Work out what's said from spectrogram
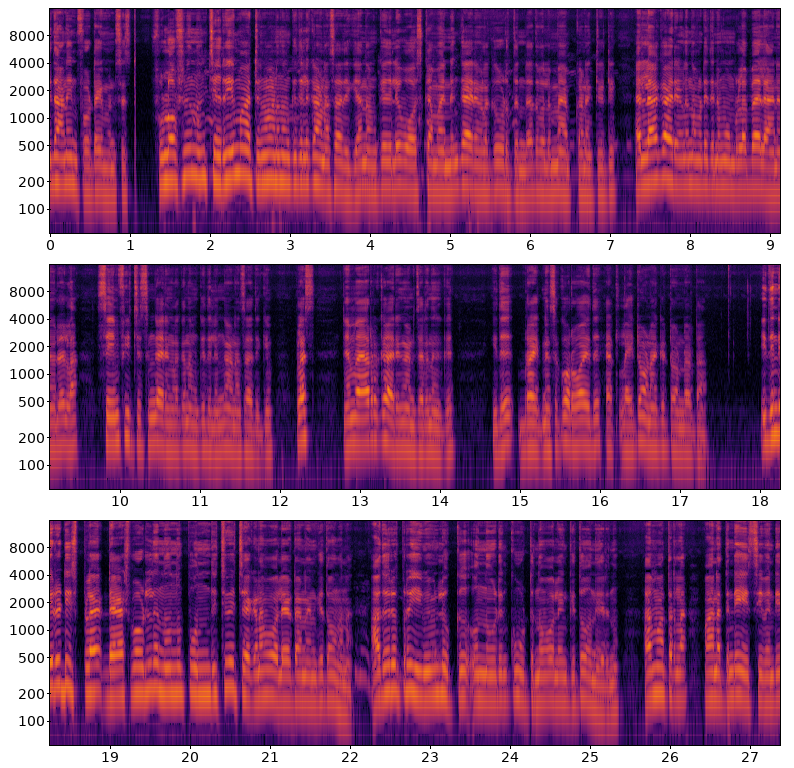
ഇതാണ് ഇൻഫോർടൈൻമെന്റ് സിസ്റ്റം ഫുൾ ഓപ്ഷനിൽ നിന്നും ചെറിയ മാറ്റങ്ങളാണ് നമുക്ക് ഇതിൽ കാണാൻ സാധിക്കുക. നമുക്ക് ഇതിൽ വോയിസ് കമാൻഡും കാര്യങ്ങളൊക്കെ കൊടുത്തിട്ടുണ്ട്. അതുപോലെ മാപ്പ് കണക്ടിവിറ്റി എല്ലാ കാര്യങ്ങളും നമ്മുടെ ഇതിന് മുമ്പുള്ള ബലാനോയിലുള്ള സെയിം ഫീച്ചേഴ്സും കാര്യങ്ങളൊക്കെ നമുക്ക് ഇതിലും കാണാൻ സാധിക്കും. പ്ലസ് ഞാൻ വേറൊരു കാര്യം കാണിച്ചാൽ നിങ്ങൾക്ക്. ഇത് ബ്രൈറ്റ്നെസ് കുറവായത് ഹെഡ്ലൈറ്റ് ഓൺ ആക്കി ഇട്ടുകൊണ്ടാട്ടാ ഇതിന്റെ ഒരു ഡിസ്പ്ലേ ഡാഷ്ബോർഡിൽ നിന്നൊന്ന് പൊന്തിച്ച് വെച്ചേക്കണ പോലെയായിട്ടാണ് എനിക്ക് തോന്നുന്നത് അതൊരു പ്രീമിയം ലുക്ക് ഒന്നുകൂടി കൂട്ടുന്ന പോലെ എനിക്ക് തോന്നിയിരുന്നു അത് മാത്രമല്ല വാഹനത്തിന്റെ എ സി വണ്ടി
